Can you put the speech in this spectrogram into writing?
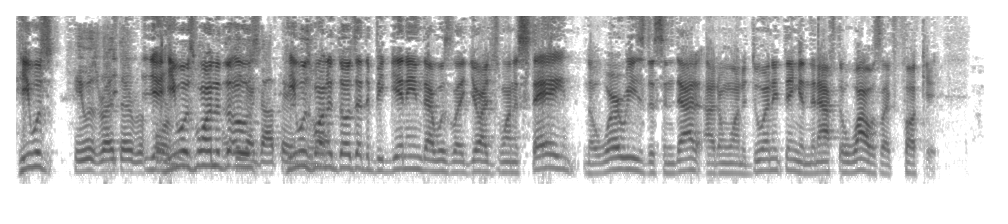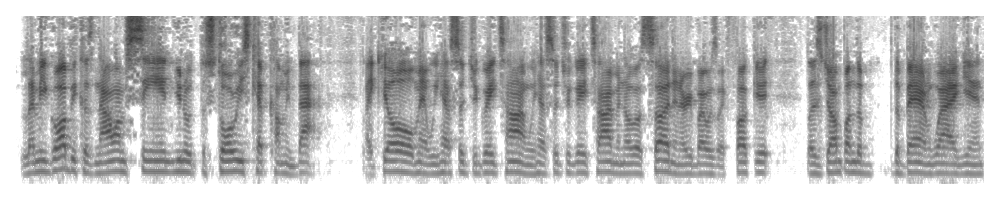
He was he was right there. yeah, he was one of those. He was one of those at the beginning that was like, "Yo, I just want to stay, no worries, this and that. I don't want to do anything." And then after a while, I was like, "Fuck it, let me go," because now I'm seeing, you know, the stories kept coming back. Like, "Yo, man, we had such a great time. We had such a great time," and all of a sudden, everybody was like, "Fuck it, let's jump on the the bandwagon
